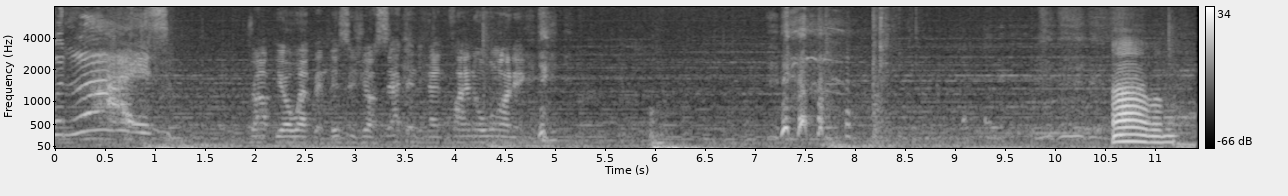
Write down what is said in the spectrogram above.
but lies! Drop your weapon. This is your second and final warning. Aa baba.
